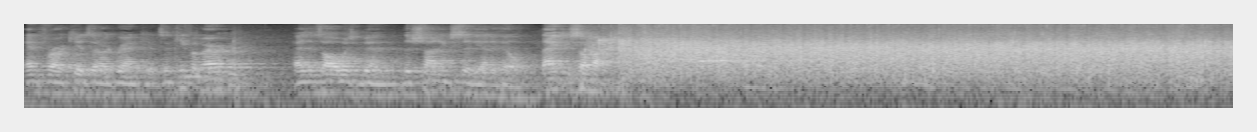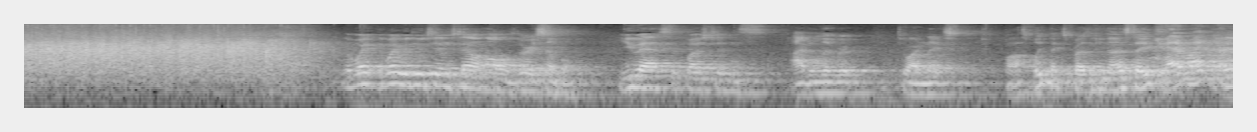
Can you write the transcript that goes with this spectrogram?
and for our kids and our grandkids. And keep America as it's always been, the shining city on a hill. Thank you so much. The way, the way we do Tim's Town Hall is very simple. You ask the questions, I deliver it to our next, possibly next President of the United States. You had it right there.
